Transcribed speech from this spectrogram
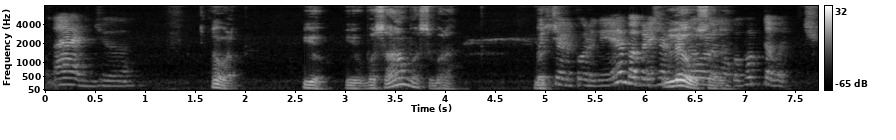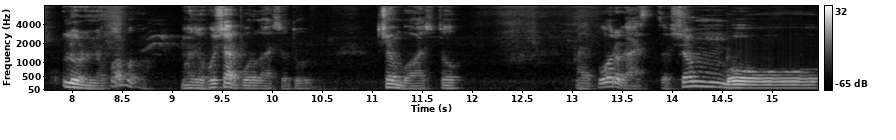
काय आज्य हो बाळा. यो यो बस हा बस बाळा. बस. बिचड पडगे बबड्या लय हुशार आहे. नको फक्त बच्च. लोड नको बाबा. माझं हुशार पोरगा असतो तू. शंभो असतो. माझा पोरगा असतो शंभो.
